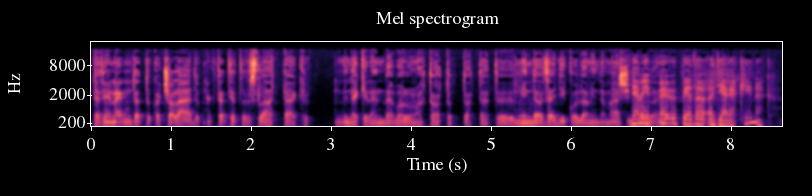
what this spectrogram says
Tehát mi megmutattuk a családoknak, tehát ezt látták, mindenki rendben valónak tartotta, tehát mind az egyik oldal, mind a másik De oldal. De ő például a gyerekének?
